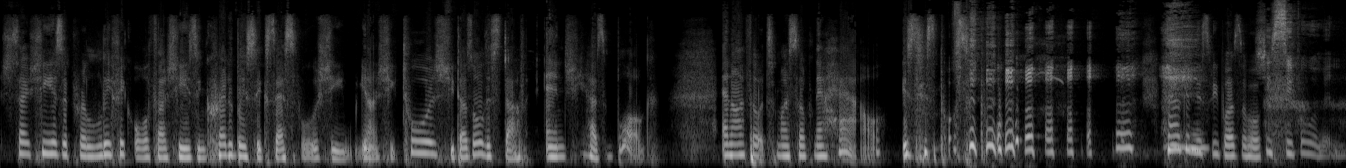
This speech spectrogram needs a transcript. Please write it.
so she is a prolific author. She is incredibly successful. She you know she tours, she does all this stuff, and she has a blog. And I thought to myself, now how is this possible? how can this be possible? She's superwoman.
